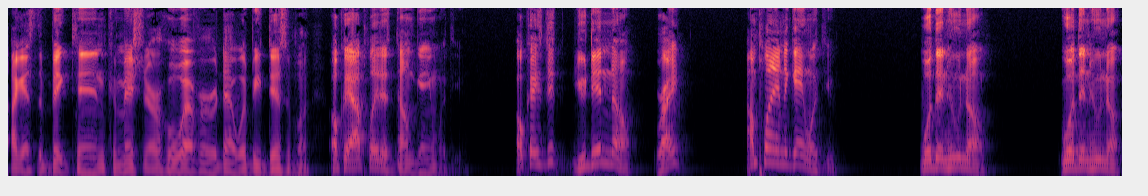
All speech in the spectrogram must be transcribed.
I guess the Big Ten commissioner or whoever that would be disciplined. Okay, I'll play this dumb game with you. Okay, you didn't know, right? I'm playing the game with you. Well, then who know? Well, then who know?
